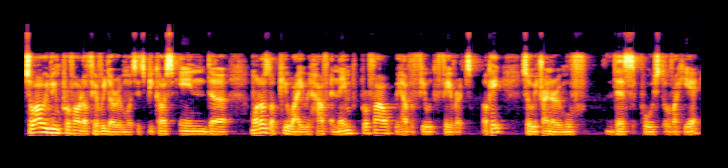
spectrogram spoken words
So why are we doing profile it's because in the models.py we have a name profile we have a field favorites okay? So we're trying to remove this post over here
